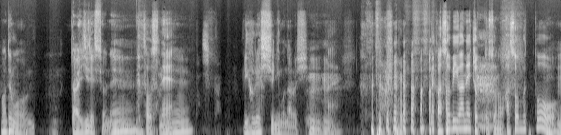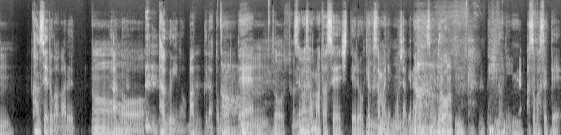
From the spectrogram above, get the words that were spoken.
まあでも、大事ですよね。そうですね。リフレッシュにもなるし。に。うんうん。はい。なんか遊びがね、ちょっとその遊ぶとうん完成度が上がる、あー。あの、類のバッグだと思うのうで、うですよね。ません、お待たせしているお客様には申し訳ないんですけど、適度に遊ばせて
